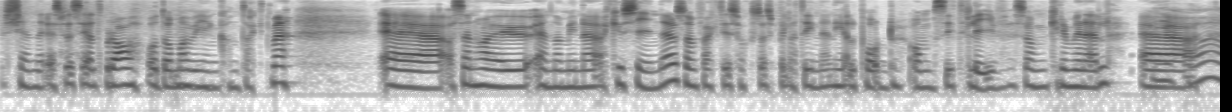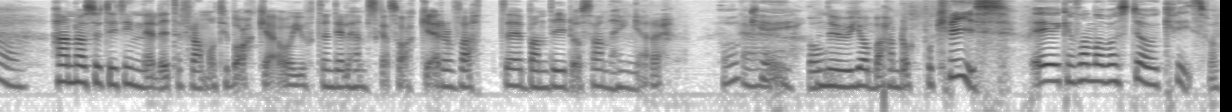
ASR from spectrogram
känner är speciellt bra och de har vi en kontakt med. Eh, och sen har jag ju en av mina kusiner som faktiskt också har spelat in en hel podd om sitt liv som kriminell. Eh, Ja. Han har suttit inne lite fram och tillbaka och gjort en del hemska saker och varit eh, Bandidos anhängare. Okej. Eh, Nu jobbar han dock på KRIS. Eh, Cassandra, vad står KRIS för?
